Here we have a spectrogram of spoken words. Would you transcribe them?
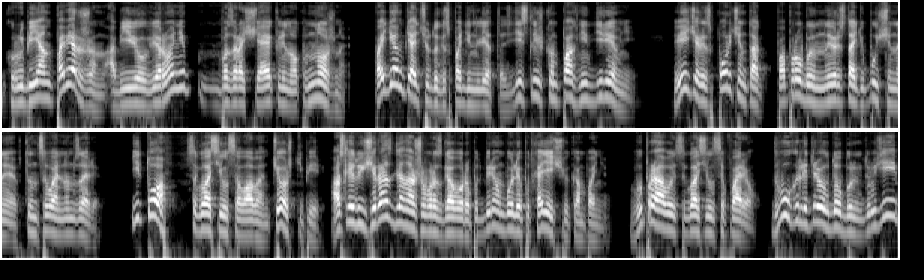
«Грубиян повержен», — объявил Верони, возвращая клинок в ножны. «Пойдемте отсюда, господин Лето, здесь слишком пахнет деревней. Вечер испорчен так, попробуем наверстать упущенное в танцевальном зале». «И то», — согласился Лавен, — «чё ж теперь? А в следующий раз для нашего разговора подберем более подходящую компанию». «Вы правы», — согласился Фаррелл. «Двух или трех добрых друзей,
